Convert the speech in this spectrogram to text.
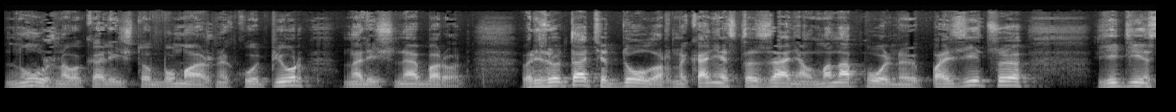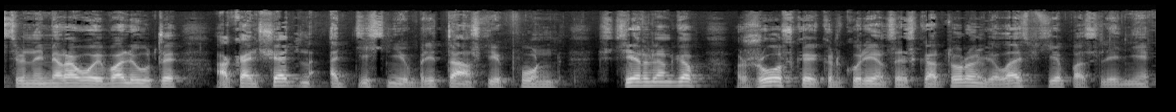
нужного количества бумажных купюр на личный оборот. В результате доллар наконец-то занял монопольную позицию единственной мировой валюты, окончательно оттеснив британский фунт стерлингов, жесткая конкуренция с которым велась все последние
